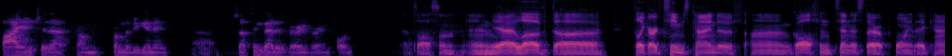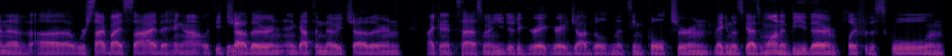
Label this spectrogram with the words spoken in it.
buy into that from from the beginning. Uh, so I think that is very very important. That's awesome. And yeah, I loved, uh, I feel like our teams kind of, um, golf and tennis there at Point, they kind of, uh, were side by side. They hang out with each yeah. other and, and, got to know each other. And I can attest, man, you did a great, great job building the team culture and making those guys want to be there and play for the school. And,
